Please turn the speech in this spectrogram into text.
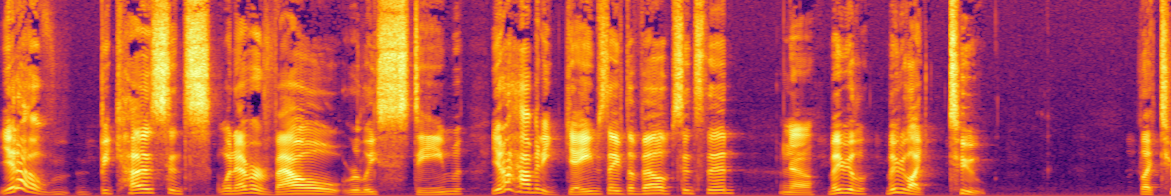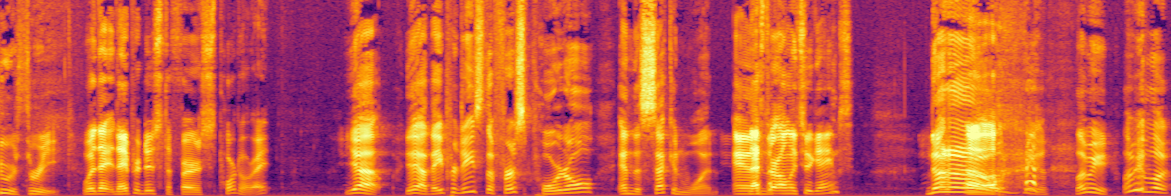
You know, because since whenever Valve released Steam, you know how many games they've developed since then? No, Maybe maybe like two. Like two or three. well they they produced the first Portal, right? Yeah, yeah, they produced the first Portal and the second one. And That's their only two games. No, no, no. Oh. no. On. let me let me look.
